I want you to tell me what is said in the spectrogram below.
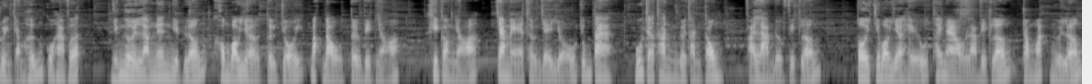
truyền cảm hứng của harvard, những người làm nên nghiệp lớn không bao giờ từ chối bắt đầu từ việc nhỏ. Khi còn nhỏ, cha mẹ thường dạy dỗ chúng ta, muốn trở thành người thành công, phải làm được việc lớn. Tôi chưa bao giờ hiểu thế nào là việc lớn trong mắt người lớn.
